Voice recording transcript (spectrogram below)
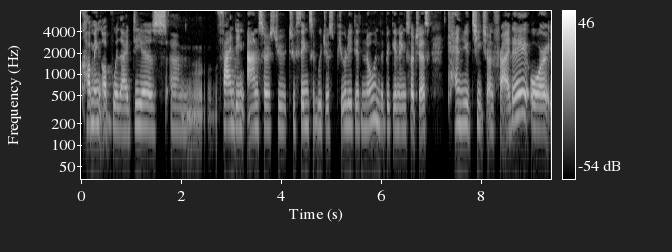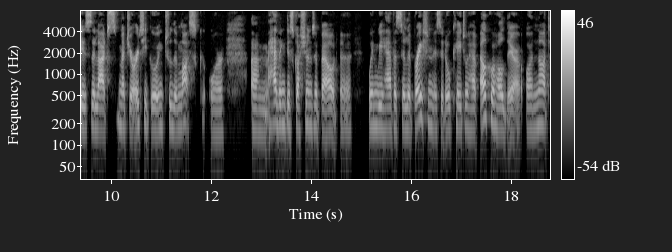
coming up with ideas, um, finding answers to, to things that we just purely didn't know in the beginning, such as can you teach on Friday, or is the large majority going to the mosque, or um, having discussions about uh, when we have a celebration, is it okay to have alcohol there or not?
